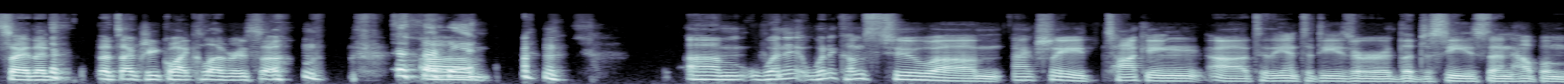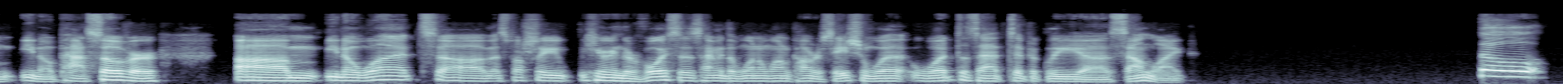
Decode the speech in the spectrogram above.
sorry, that that's actually quite clever. So um, um when it when it comes to um actually talking uh to the entities or the deceased and help them, you know, pass over, um you know what um especially hearing their voices having the one-on-one conversation what what does that typically uh sound like So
